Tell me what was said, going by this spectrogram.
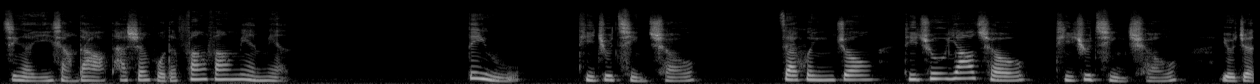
进而影响到他生活的方方面面。第五，提出请求。在婚姻中，提出要求、提出请求有着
